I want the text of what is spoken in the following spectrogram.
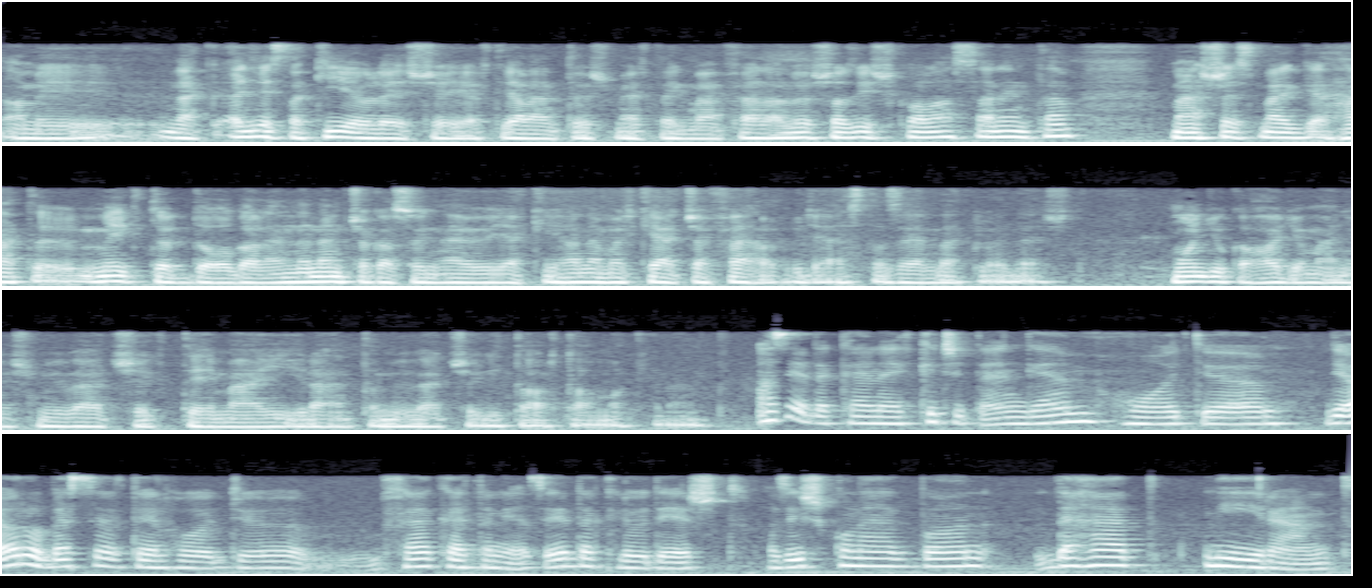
aminek egyrészt a kiöléséért jelentős mértékben felelős az iskola szerintem, másrészt meg hát még több dolga lenne, nem csak az, hogy ne ölje ki, hanem hogy keltse fel ugye ezt az érdeklődést mondjuk a hagyományos műveltség témái iránt, a műveltségi tartalmak iránt. Az érdekelne egy kicsit engem, hogy ugye arról beszéltél, hogy felkelteni az érdeklődést az iskolákban, de hát mi iránt.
